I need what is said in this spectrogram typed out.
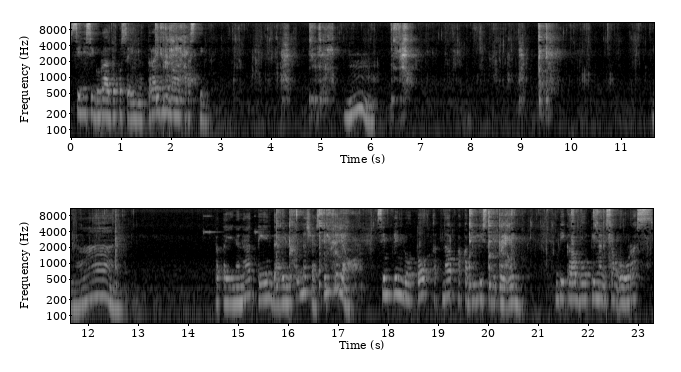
Sinisigurado ko sa inyo. Try nyo mga kaastig. Mmm. Yan. Patayin na natin dahil luto na siya. Simple lang. Simpleng luto at napakabilis lutuin. Hindi ka ng isang oras.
